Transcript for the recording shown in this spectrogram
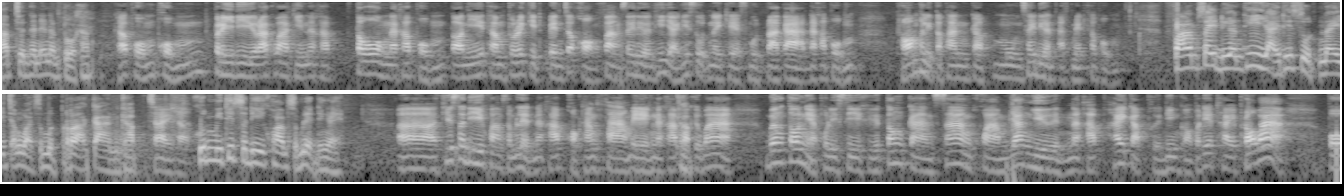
ครับเชิญท่านแนะนำตัวครับ ครับผม ผมปรีดีรักวาทินนะครับ โต้งนะครับผม ตอนนี้ทำธุรกิจเป็นเจ้าของฟาร์มไส้เดือนที่ใหญ่ที่สุดในเขตสมุทรปราการนะครับผม พร้อมผลิตภัณฑ์กับมูลไส้เดือนอัดเม็ดครับผม ฟาร์มไส้เดือนที่ใหญ่ที่สุดในจังหวัดสมุทรปราการครับ ใช่ครับ คุณมีทฤษฎีความสำเร็จยังไง อ่าทฤษฎีความสำเร็จนะครับของทางฟาร์มเองนะครับครับ ก็คือว่าเบื้องต้นเนี่ย policy คือต้องการสร้างความยั่งยืนนะครับให้กับผืนดินของประเทศไทย เพราะว่าโปร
